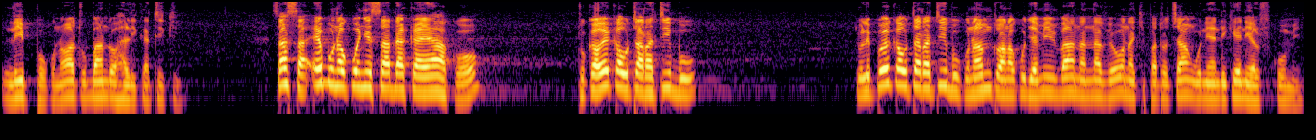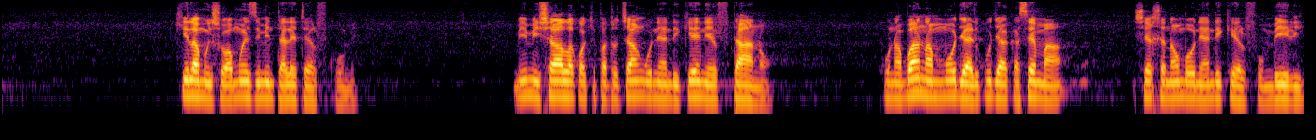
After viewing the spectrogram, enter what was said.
Lipo. Kuna watu bando halikatiki. Sasa hebu na kwenye sadaka yako tukaweka utaratibu tulipoweka utaratibu kuna mtu anakuja mimi bana ninavyoona kipato changu niandikeni elfu kumi. Kila mwisho wa mwezi mimi nitaleta elfu kumi. Mimi inshallah kwa kipato changu niandikeni elfu tano. Kuna bwana mmoja alikuja akasema shekhe naomba uniandike elfu mbili.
